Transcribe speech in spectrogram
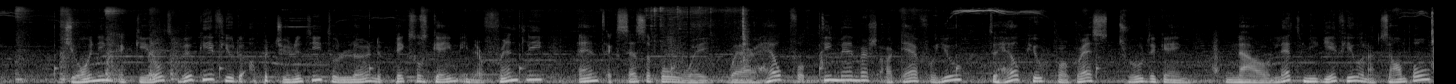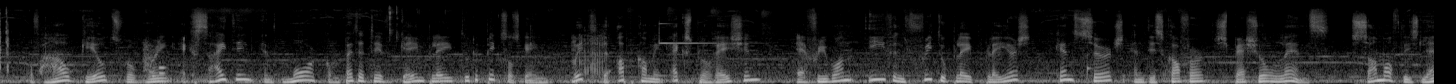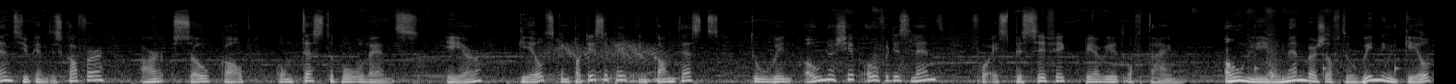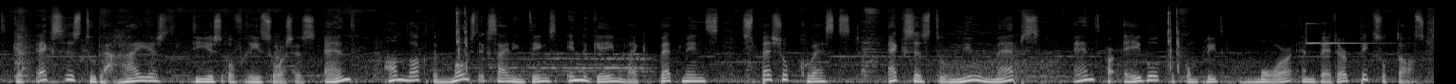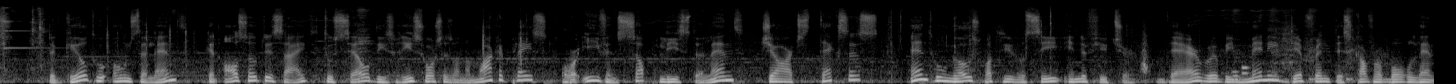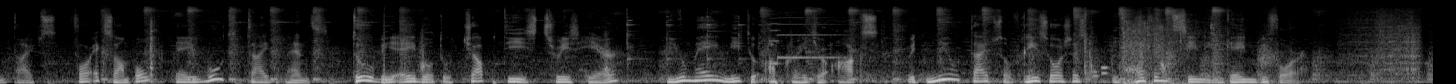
Joining a guild will give you the opportunity to learn the Pixels game in a friendly and accessible way, where helpful team members are there for you to help you progress through the game. Now let me give you an example of how guilds will bring exciting and more competitive gameplay to the Pixels game. With the upcoming exploration, everyone, even free-to-play players, can search and discover special lands. Some of these lands you can discover are so-called contestable lands. Here, guilds can participate in contests to win ownership over this land for a specific period of time. Only members of the winning guild get access to the highest tiers of resources and unlock the most exciting things in the game like badmints, special quests, access to new maps and are able to complete more and better pixel tasks. The guild who owns the land can also decide to sell these resources on the marketplace or even sublease the land, charge taxes and who knows what we will see in the future. There will be many different discoverable land types. For example, a wood type land. To be able to chop these trees here, you may need to upgrade your axe with new types of resources we haven't seen in game before.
